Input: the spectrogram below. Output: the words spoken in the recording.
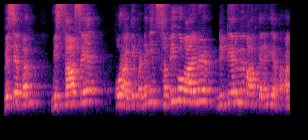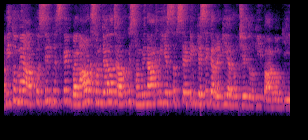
वैसे अपन विस्तार से और आगे बढ़ेंगे। सभी को बारे में डिटेल में बात करेंगे अभी तो मैं आपको सिर्फ़ इसका बनावट समझाना चाहूँगा कि संविधान में ये सब सेटिंग कैसे कर रखी है, अनुच्छेदों की, भागों की।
